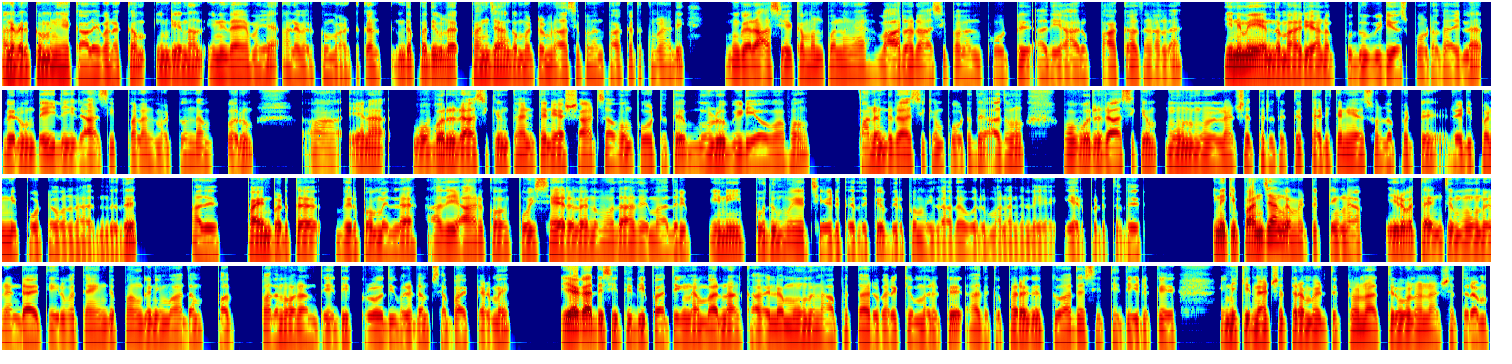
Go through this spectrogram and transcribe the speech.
அனைவருக்கும் இனிய காலை வணக்கம். இன்றைய நாள் இனிதாயமைய அனைவருக்கும் வாழ்த்துக்கள். இந்த பதிவில் பஞ்சாங்கம் மற்றும் ராசி பலன் பார்க்கறதுக்கு முன்னாடி உங்கள் ராசியை கமெண்ட் பண்ணுங்கள் வார ராசி பலன் போட்டு அது யாரும் பார்க்காதனால இனிமேல் எந்த மாதிரியான புது வீடியோஸ் போடுறதா இல்லை வெறும் டெய்லி ராசி பலன் மட்டும்தான் வரும். ஏன்னா ஒவ்வொரு ராசிக்கும் தனித்தனியாக ஷார்ட்ஸாகவும் போட்டுட்டு முழு வீடியோவாகவும் பன்னெண்டு ராசிக்கும் போட்டது. அதுவும் ஒவ்வொரு ராசிக்கும் மூணு மூணு நட்சத்திரத்துக்கு தனித்தனியாக சொல்லப்பட்டு ரெடி பண்ணி போட்ட ஒன்றா இருந்தது. அது பயன்படுத்த விருப்பம் இல்லை. அது யாருக்கும் போய் சேரலைன்னும் போது அது மாதிரி இனி புது முயற்சி எடுக்கிறதுக்கு விருப்பம் இல்லாத ஒரு மனநிலையை ஏற்படுத்துது. இன்னைக்கு பஞ்சாங்கம் எடுத்துக்கிட்டிங்கன்னா இருபத்தஞ்சு மூணு ரெண்டாயிரத்தி இருபத்தைந்து பங்குனி மாதம் ப பதினோராம் தேதி குரோதி வருடம் செவ்வாய்க்கிழமை. ஏகாதசி திதி பார்த்தீங்கன்னா மறுநாள் காலையில் மூணு நாற்பத்தாறு வரைக்கும் இருக்குது அதுக்கு பிறகு துவாதசி திதி இருக்குது இன்றைக்கி நட்சத்திரம் எடுத்துக்கிட்டோன்னா திருவோண நட்சத்திரம்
